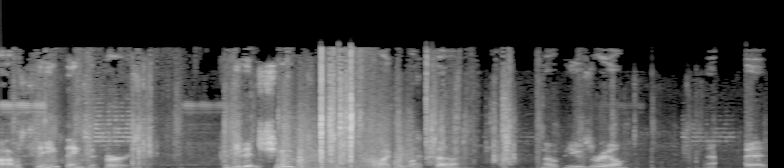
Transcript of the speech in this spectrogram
Thought I was seeing things at first. Because he didn't shoot. I'm like, what the? Nope, he was real. Nah, dead.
